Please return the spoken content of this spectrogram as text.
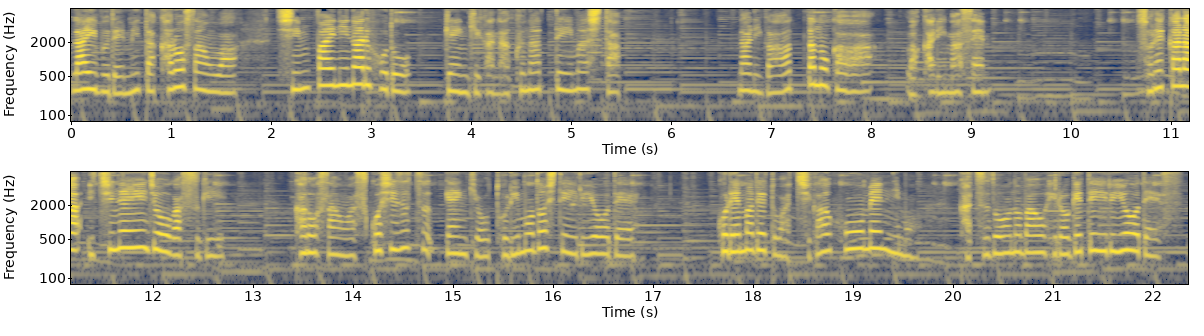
ライブで見たカロさんは心配になるほど元気がなくなっていました。何があったのかは分かりません。それから1年以上が過ぎカロさんは少しずつ元気を取り戻しているようでこれまでとは違う方面にも活動の場を広げているようです。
